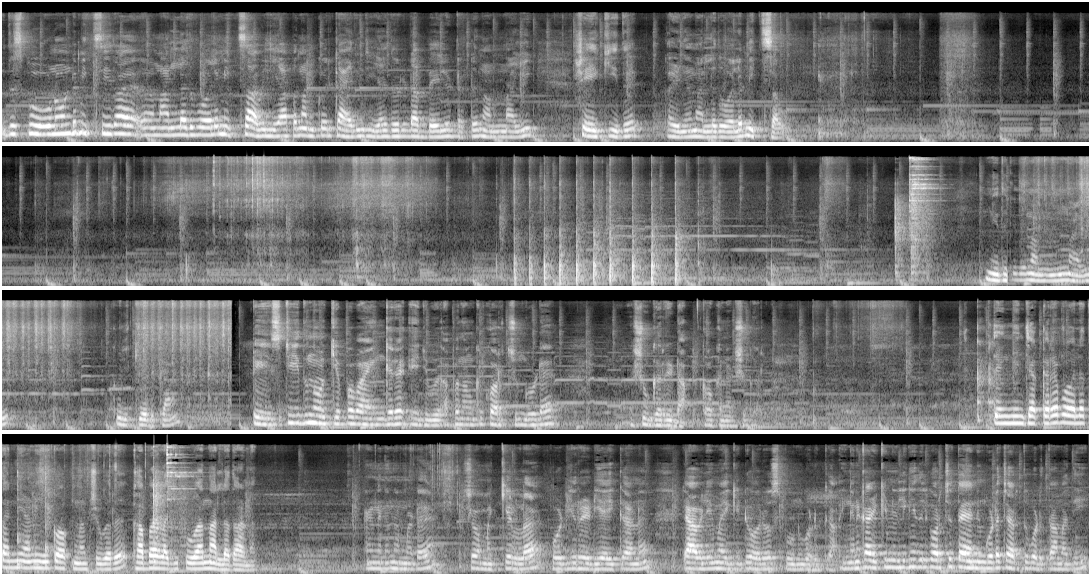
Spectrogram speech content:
ഇത് സ്പൂൺ കൊണ്ട് മിക്സ് ചെയ്ത നല്ലതുപോലെ മിക്സ് ആവില്ല. അപ്പം നമുക്കൊരു കാര്യം ചെയ്യാം. ഇതൊരു ഡബ്ബയിൽ നന്നായി ഷേക്ക് ചെയ്ത് കഴിഞ്ഞാൽ നല്ലതുപോലെ മിക്സ് ആവും. ഇത് ഇത് നന്നായി കുലുക്കിയെടുക്കാം. ടേസ്റ്റ് ചെയ്ത് നോക്കിയപ്പോൾ ഭയങ്കര എരിവ്. അപ്പോൾ നമുക്ക് കുറച്ചും കൂടെ ഷുഗർ ഇടാം. കോക്കനട്ട് ഷുഗർ തെങ്ങിൻ ചക്കര പോലെ തന്നെയാണ് ഈ കോക്കനട്ട് ഷുഗർ കബ ഇളകി പോകാൻ നല്ലതാണ്. അങ്ങനെ നമ്മുടെ ചുമയ്ക്കുള്ള പൊടി റെഡി ആയിക്കാണ്. രാവിലെയും വൈകിട്ടും ഓരോ സ്പൂൺ കൊടുക്കുക. ഇങ്ങനെ കഴിക്കുന്നില്ലെങ്കിൽ ഇതിൽ കുറച്ച് തേനും കൂടെ ചേർത്ത് കൊടുത്താൽ മതി.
